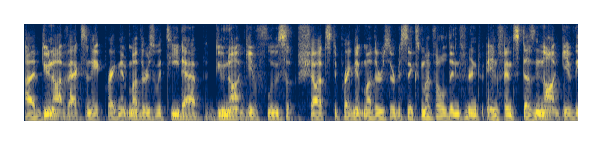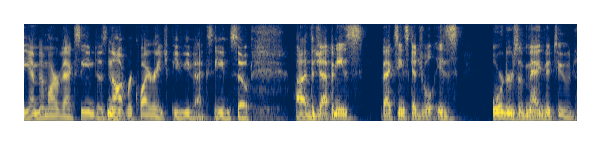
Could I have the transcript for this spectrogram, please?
Uh, do not vaccinate pregnant mothers with Tdap. Do not give flu shots to pregnant mothers or to six month old infant, infants. Does not give the MMR vaccine. Does not require HPV vaccine. So uh, the Japanese vaccine schedule is orders of magnitude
